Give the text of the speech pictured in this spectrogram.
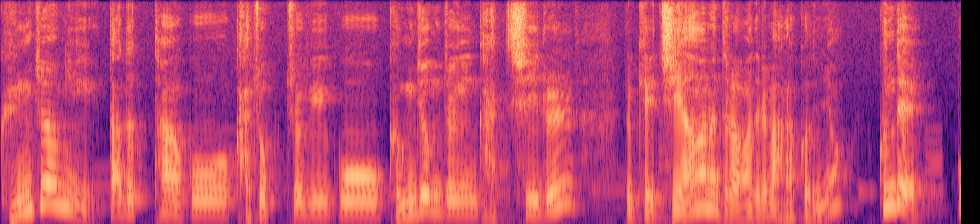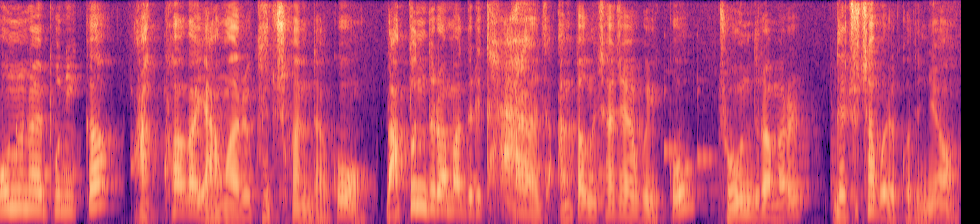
굉장히 따뜻하고 가족적이고 긍정적인 가치를 이렇게 지향하는 드라마들이 많았거든요. 근데 어느 날 보니까 악화가 양화를 구축한다고 나쁜 드라마들이 다 안방을 차지하고 있고 좋은 드라마를 내쫓아 버렸거든요.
